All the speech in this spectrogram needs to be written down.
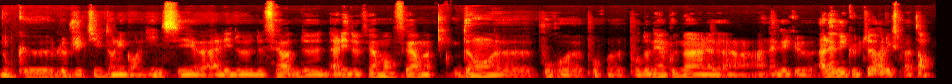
Donc euh, l'objectif dans les grandes lignes, c'est euh, aller de, de faire de aller de ferme en ferme dans euh, pour, euh, pour pour donner un coup de main à l'agriculteur, à l'exploitant,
